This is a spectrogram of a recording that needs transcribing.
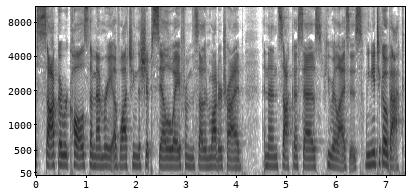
Sokka recalls the memory of watching the ship sail away from the Southern Water Tribe. And then Sokka says, he realizes, we need to go back.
